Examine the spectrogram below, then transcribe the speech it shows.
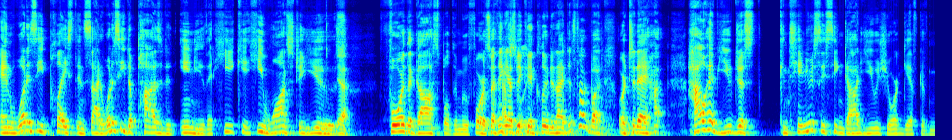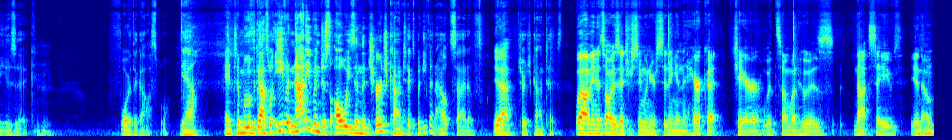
And what has He placed inside? What has He deposited in you that He He wants to use? Yeah. For the gospel to move forward. So I think as we conclude tonight, just talk about or today, how, how have you just continuously seen God use your gift of music Mm-hmm. for the gospel Yeah. and to move the gospel, even not even just always in the church context, but even outside of yeah. church context. Well, I mean, it's always interesting when you're sitting in the haircut chair with someone who is not saved, you know,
